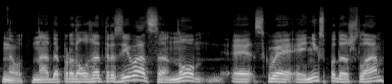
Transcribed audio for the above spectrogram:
Ну, вот, надо продолжать развиваться. Но э, Square Enix подошла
